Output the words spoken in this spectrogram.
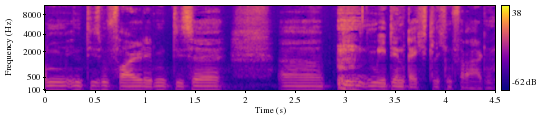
ähm, in diesem Fall eben diese äh, medienrechtlichen Fragen.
